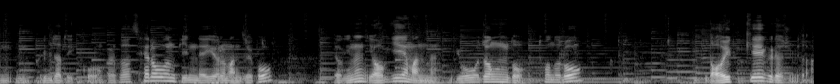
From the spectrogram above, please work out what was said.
음, 음, 그림자도 있고 그래서 새로운 빈 layer를 만들고 여기는 여기에 맞는 요 정도 톤으로 넓게 그려줍니다.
